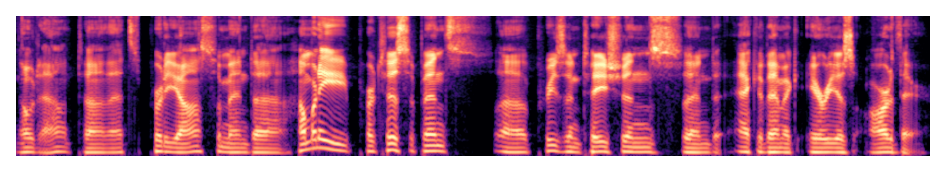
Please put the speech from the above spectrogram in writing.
No doubt. Uh, that's pretty awesome. And uh, how many participants, uh, presentations, and academic areas are there?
